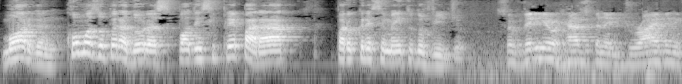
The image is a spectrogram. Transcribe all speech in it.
Morgan, como as operadoras podem se preparar para o crescimento do vídeo? So video has been a driving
